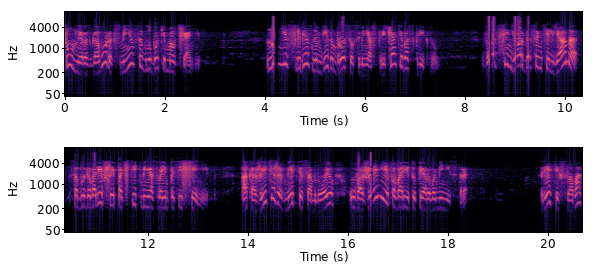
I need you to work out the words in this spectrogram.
шумный разговор их сменился глубоким молчанием. Нуньес с любезным видом бросился меня встречать и воскликнул: "Вот сеньор де Сантильяно, соблаговоливший почтить меня своим посещением. Окажите же вместе со мною уважение фавориту первого министра". При этих словах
